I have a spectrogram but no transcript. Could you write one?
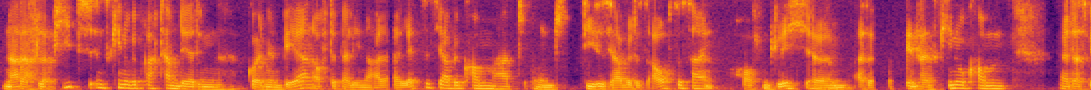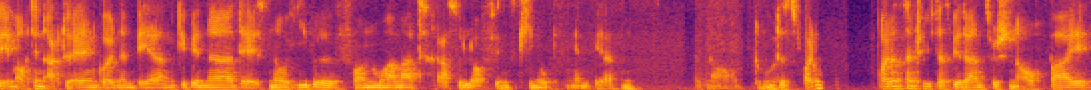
Nada Flapid ins Kino gebracht haben, der den Goldenen Bären auf der Berlinale letztes Jahr bekommen hat. Und dieses Jahr wird es auch so sein, hoffentlich. Ähm, also auf jeden Fall ins Kino kommen. Äh, dass wir eben auch den aktuellen Goldenen Bären-Gewinner, der ist No Evil von Muhammad Rasulov, ins Kino bringen werden. Genau. Und das freut, freut uns natürlich, dass wir da inzwischen auch bei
